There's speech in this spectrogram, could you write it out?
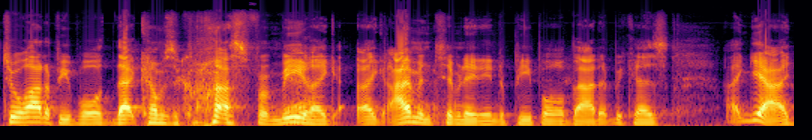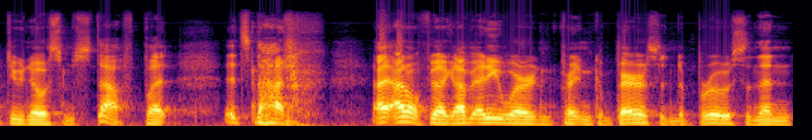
to a lot of people, that comes across for me like like I'm intimidating to people about it because, uh, yeah, I do know some stuff, but it's not. I, I don't feel like I'm anywhere in, in comparison to Bruce. And then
